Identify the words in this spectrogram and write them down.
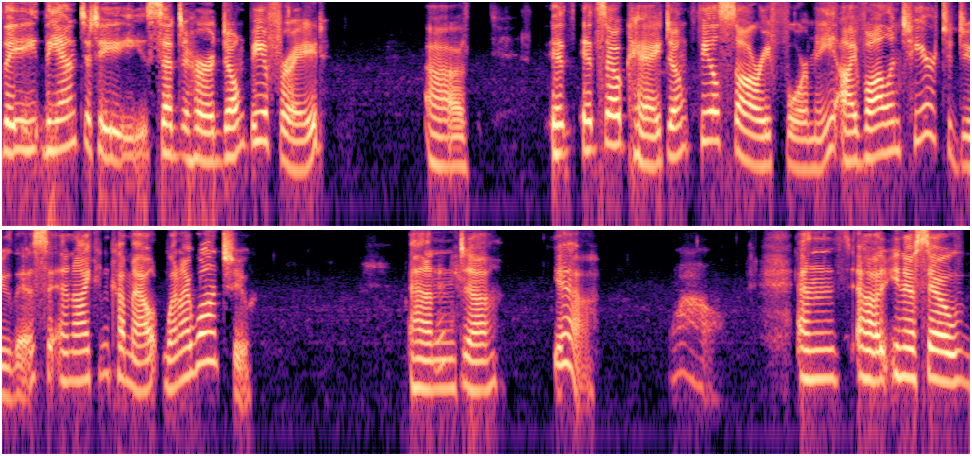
the the entity said to her don't be afraid uh, it, it's okay. Don't feel sorry for me. I volunteer to do this and I can come out when I want to. And uh, yeah. Wow. And, uh, you know, so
